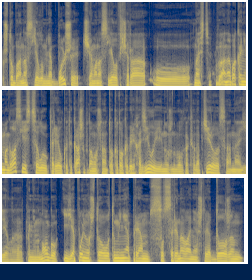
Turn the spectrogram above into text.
чтобы она съела у меня больше, чем она съела вчера у Насти. Она пока не могла съесть целую тарелку этой каши, потому что она только-только переходила, ей нужно было как-то адаптироваться, она ела понемногу. И я понял, что вот у меня прям соцсоревнование, что я должен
